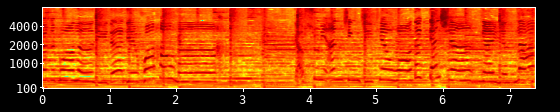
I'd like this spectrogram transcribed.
悄悄拨了你的电话号码，告诉你安静几天我的感想。爱人来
